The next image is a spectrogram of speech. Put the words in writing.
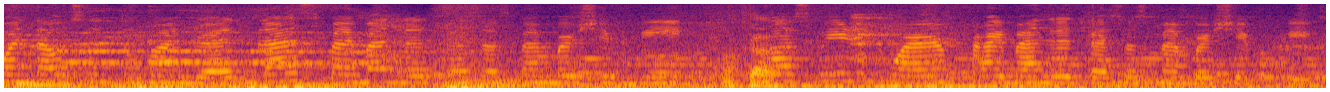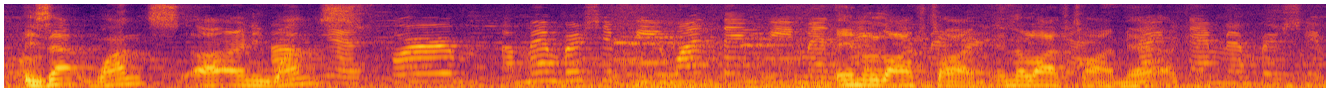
1,200 plus 500 pesos membership fee. Okay. Because we require 500 pesos membership fee. Is that once? Uh, only Uh, once? yes, for a membership fee, one-time payment. In a lifetime, in a lifetime, yes, yeah, Lifetime membership.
